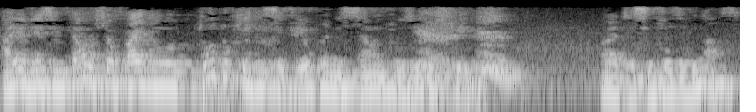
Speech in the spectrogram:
Aí eu disse, então o seu pai doou tudo o que recebeu para a missão, inclusive os filhos. Ela disse, inclusive nós.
